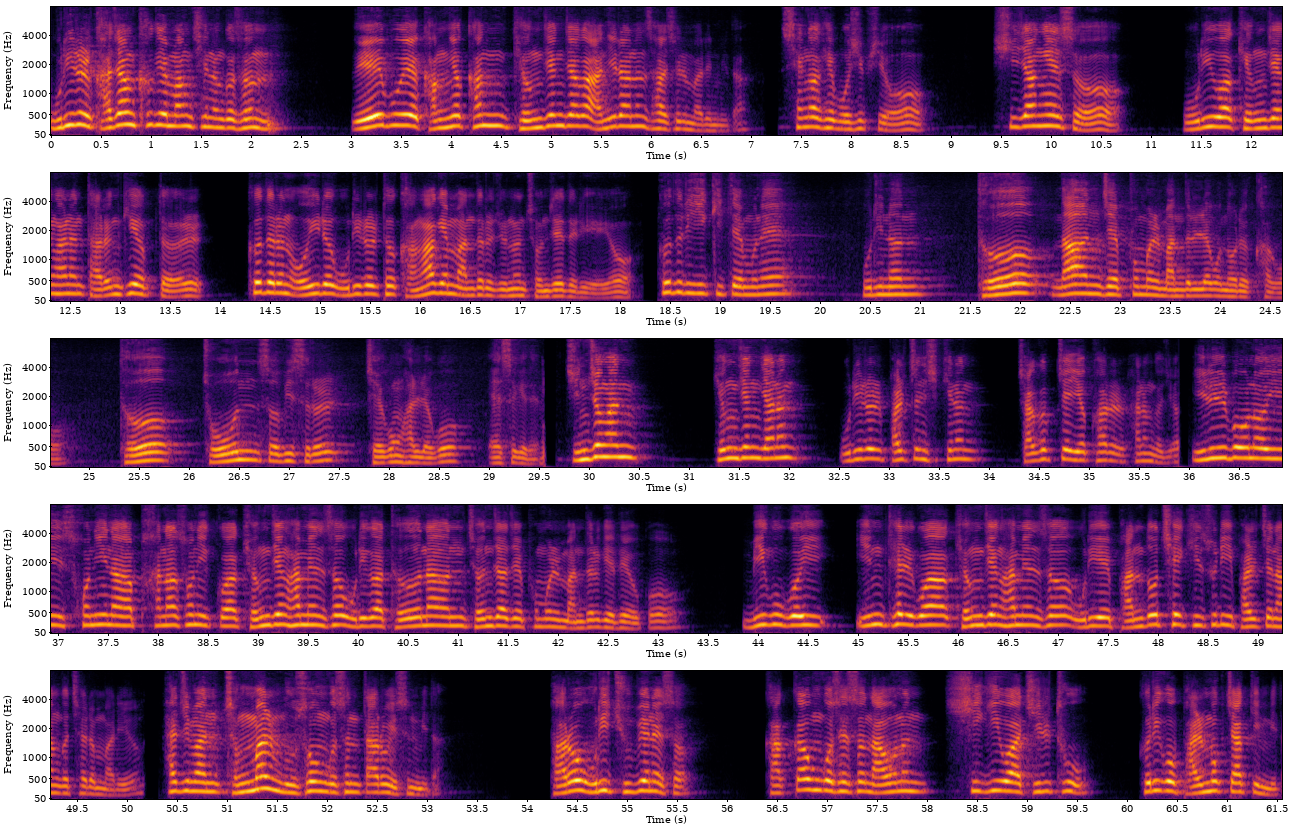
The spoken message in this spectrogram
우리를 가장 크게 망치는 것은 외부의 강력한 경쟁자가 아니라는 사실 말입니다. 생각해 보십시오. 시장에서 우리와 경쟁하는 다른 기업들, 그들은 오히려 우리를 더 강하게 만들어주는 존재들이에요. 그들이 있기 때문에 우리는 더 나은 제품을 만들려고 노력하고 더 좋은 서비스를 제공하려고 애쓰게 됩니다. 진정한 경쟁자는 우리를 발전시키는 자급제 역할을 하는 거죠. 일본의 소니나 파나소닉과 경쟁하면서 우리가 더 나은 전자제품을 만들게 되었고, 미국의 인텔과 경쟁하면서 우리의 반도체 기술이 발전한 것처럼 말이에요. 하지만 정말 무서운 것은 따로 있습니다. 바로 우리 주변에서 가까운 곳에서 나오는 시기와 질투, 그리고 발목 잡기입니다.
